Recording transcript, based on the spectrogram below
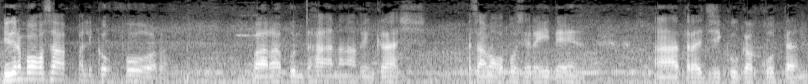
Dito na po ako sa Paliko 4 para puntahan ang aking crush. Kasama ko po si Raiden at Raji Kugakutan.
